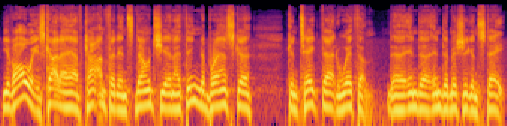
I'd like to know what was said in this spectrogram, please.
you've always got to have confidence, don't you? And I think Nebraska can take that with them uh, into into Michigan State.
